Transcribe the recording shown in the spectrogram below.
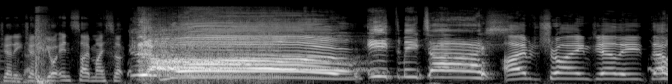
Jelly, Jelly, you're inside my circle. No! Eat me, Josh! I'm trying, Jelly. That oh,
